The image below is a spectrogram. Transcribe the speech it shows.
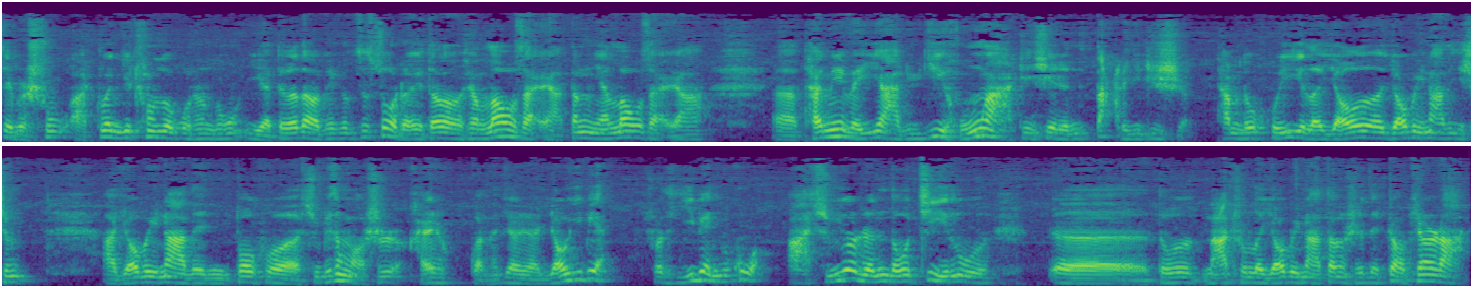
这本书啊，专辑创作过程中也得到这个作者也得到像捞仔呀，当年捞仔呀，呃，谭维维呀、吕继红啊这些人的大力支持。他们都回忆了姚姚贝娜的一生，啊，姚贝娜的，包括徐培腾老师，还是管他叫叫姚一遍，说他一遍就过啊，许多人都记录，呃，都拿出了姚贝娜当时的照片啦，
